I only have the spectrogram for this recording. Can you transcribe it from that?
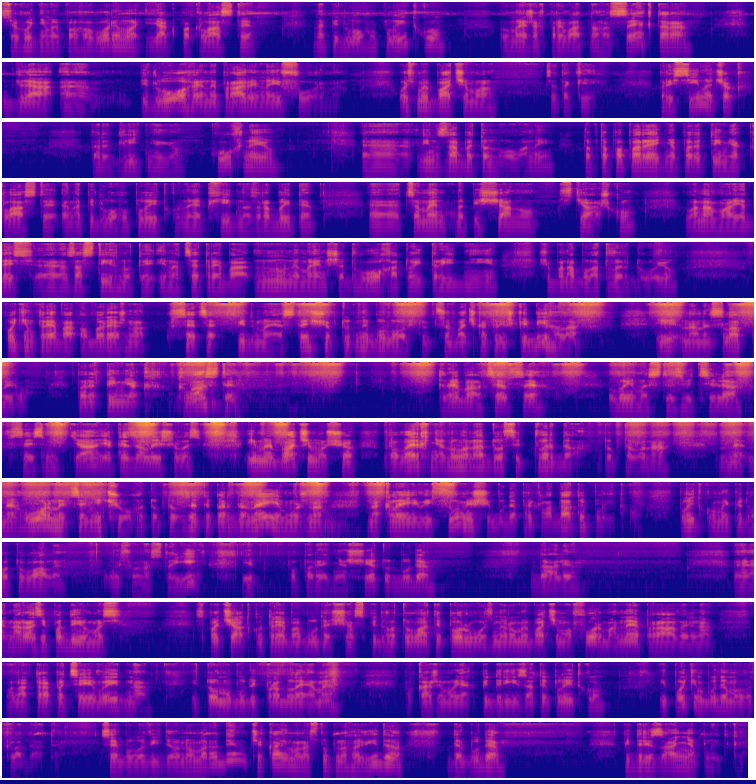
Сьогодні ми поговоримо, як покласти на підлогу плитку в межах приватного сектора для е, підлоги неправильної форми. Ось ми бачимо, це такий присіночок перед літньою кухнею. Е, він забетонований. Тобто, попередньо перед тим, як класти на підлогу плитку, необхідно зробити е, цементно-піщану стяжку. Вона має десь е, застигнути, і на це треба ну, не менше двох, а то й три дні, щоб вона була твердою. Потім треба обережно все це підмести, щоб тут не було, ось тут собачка трішки бігала і нанесла пил. Перед тим, як класти, треба це все вимести звідсіля все сміття, яке залишилось. І ми бачимо, що поверхня ну, вона досить тверда. Тобто вона не, не горниться нічого. Тобто вже тепер до неї можна на клеєвій суміші буде прикладати плитку. Плитку ми підготували, ось вона стоїть. І попередньо ще тут буде далі. Е, наразі подивимось. Спочатку треба буде зараз підготувати по розміру. Ми бачимо, форма неправильна, вона трапецеєвидна, і тому будуть проблеми. Покажемо, як підрізати плитку, і потім будемо викладати. Це було відео номер один. Чекаємо наступного відео, де буде підрізання плитки.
